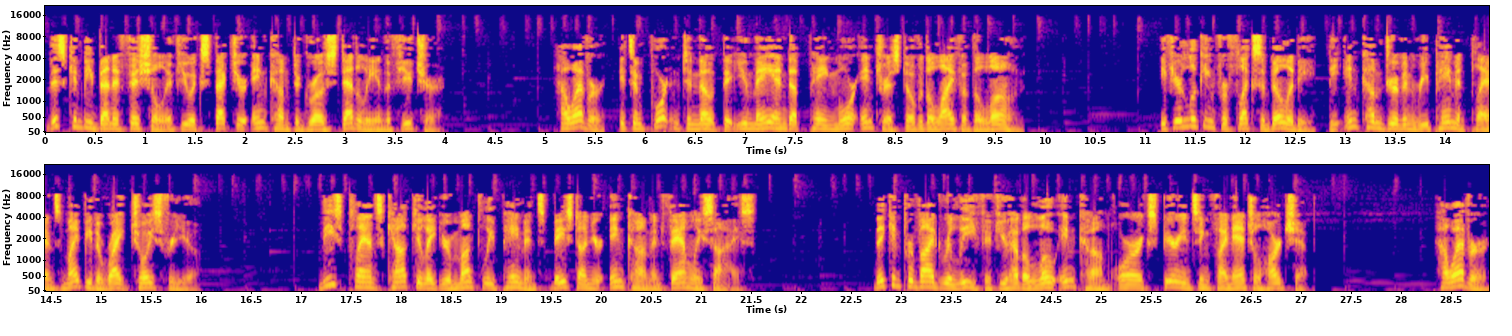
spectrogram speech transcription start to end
This can be beneficial if you expect your income to grow steadily in the future. However, it's important to note that you may end up paying more interest over the life of the loan. If you're looking for flexibility, the income-driven repayment plans might be the right choice for you. These plans calculate your monthly payments based on your income and family size. They can provide relief if you have a low income or are experiencing financial hardship. However,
